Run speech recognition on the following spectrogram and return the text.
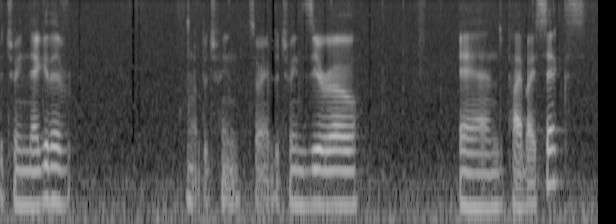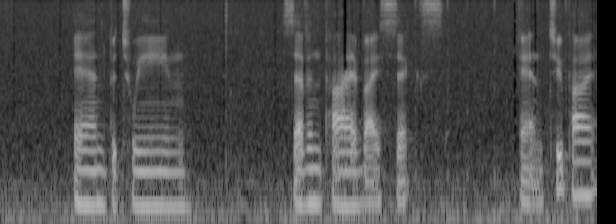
between negative, between, sorry, between 0 and pi by 6 and between 7 pi by 6 and 2 pi.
